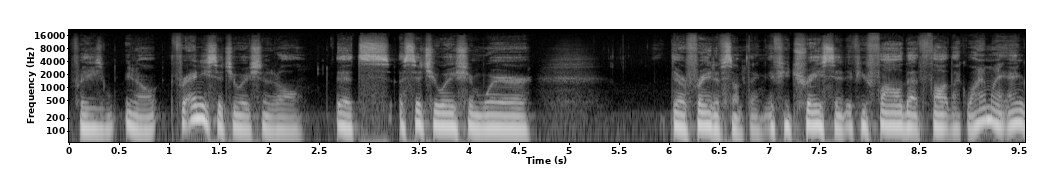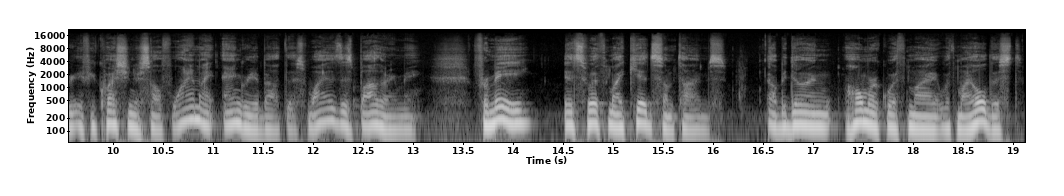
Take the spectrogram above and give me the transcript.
for these, you know, for any situation at all, it's a situation where they're afraid of something. If you trace it, if you follow that thought, like, why am I angry? If you question yourself, why am I angry about this? Why is this bothering me? For me, it's with my kids sometimes. I'll be doing homework with my with my oldest,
